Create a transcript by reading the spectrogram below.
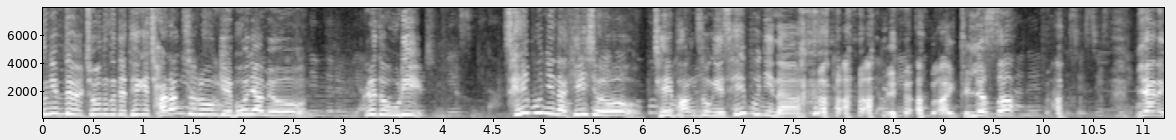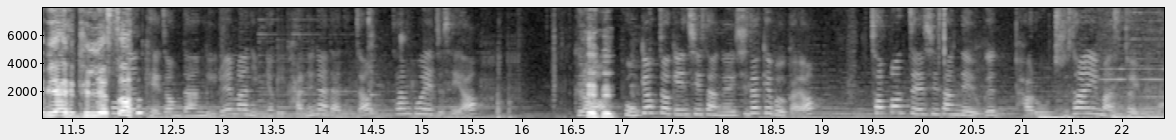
형님들 저는 근데 되게 자랑스러운 게 뭐냐면 그래도 우리 세 분이나 계셔 제 방송에 세 분이나 아이 들렸어? 미안해 미안해 들렸어? 계정당 1회만 입력이 가능하다는 점 참고해 주세요. 그럼 본격적인 시상을 시작해 볼까요? 첫 번째 시상 내용은 바로 주사위 마스터입니다.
